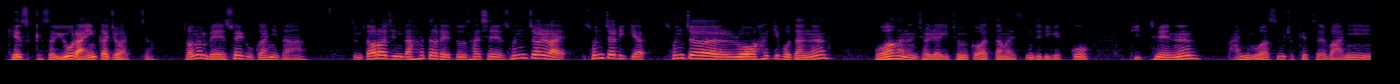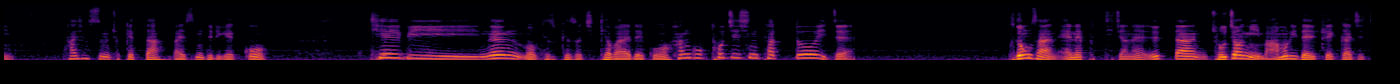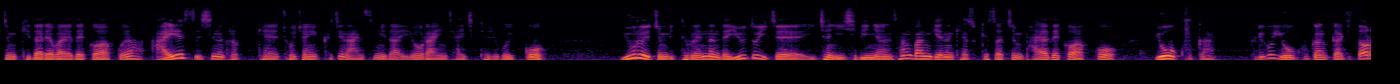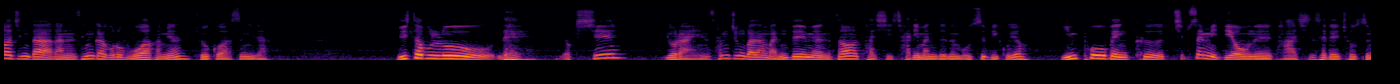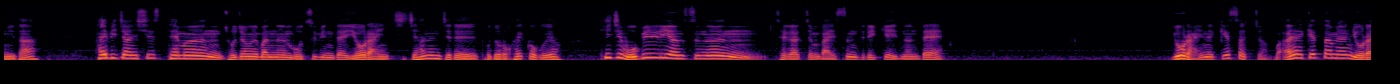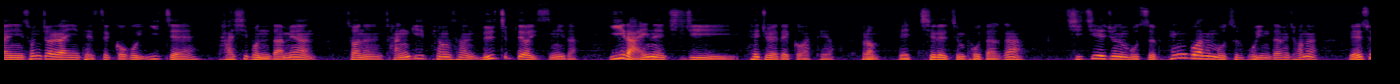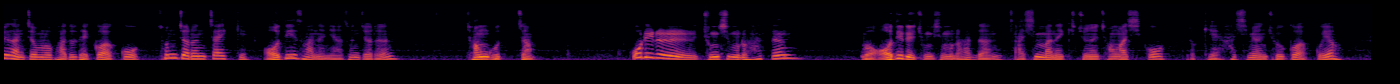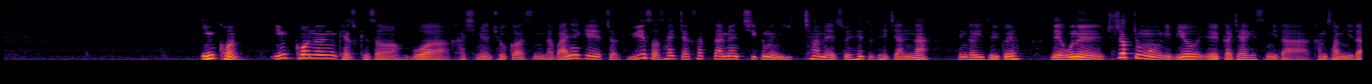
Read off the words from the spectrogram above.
계속해서 요 라인까지 왔죠. 저는 매수의 구간이다. 좀 떨어진다 하더라도 사실 손절 라- 손절이기 손절로 하기보다는 모아가는 전략이 좋을 것 같다 말씀드리겠고 B2에는 많이 모았으면 좋겠어요. 많이 사셨으면 좋겠다 말씀드리겠고 TLB는 뭐 계속해서 지켜봐야 되고 한국 토지 신탁도 이제 부동산 NFT잖아요. 일단 조정이 마무리될 때까지 좀 기다려봐야 될 것 같고요. ISC는 그렇게 조정이 크진 않습니다. 이 라인 잘 지켜주고 있고 유를 좀 밑으로 했는데 유도 이제 2022년 상반기에는 계속해서 좀 봐야 될 것 같고 요 구간 그리고 요 구간까지 떨어진다라는 생각으로 모아가면 좋을 것 같습니다. 미스터블루 네 역시 요 라인 3중 바닥 만들면서 다시 자리 만드는 모습이고요. 인포뱅크 칩셋 미디어 오늘 다 시세를 줬습니다. 하이비전 시스템은 조정을 받는 모습인데 요 라인 지지하는지를 보도록 할 거고요. 키즈 모빌리언스는 제가 좀 말씀드릴 게 있는데 요 라인을 깼었죠. 만약에 깼다면 요 라인이 손절 라인이 됐을 거고 이제 다시 본다면 저는 장기 평선 밀집되어 있습니다. 이 라인을 지지해 줘야 될 것 같아요. 그럼 매치를 좀 보다가 지지해주는 모습, 행보하는 모습 보인다면 저는 매수의 관점으로 봐도 될 것 같고 손절은 짧게 어디서 하느냐 손절은 정고점 꼬리를 중심으로 하든 뭐 어디를 중심으로 하든 자신만의 기준을 정하시고 이렇게 하시면 좋을 것 같고요. 인콘 인콘은 계속해서 모아 가시면 좋을 것 같습니다. 만약에 저 위에서 살짝 샀다면 지금은 2차 매수해도 되지 않나 생각이 들고요. 네 오늘 추적 종목 리뷰 여기까지 하겠습니다. 감사합니다.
